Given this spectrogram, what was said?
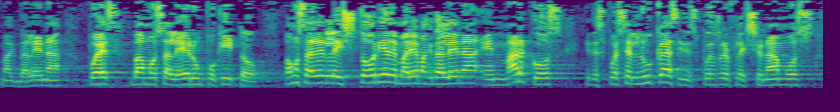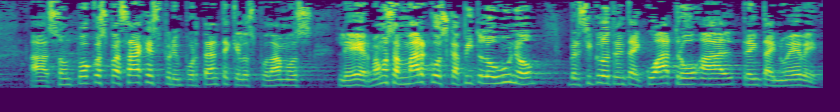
Magdalena. Pues vamos a leer un poquito. Vamos a leer la historia de María Magdalena en Marcos y después en Lucas y después reflexionamos Ah, son pocos pasajes, pero importante que los podamos leer. Vamos a Marcos capítulo 1, versículo 34 al 39.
